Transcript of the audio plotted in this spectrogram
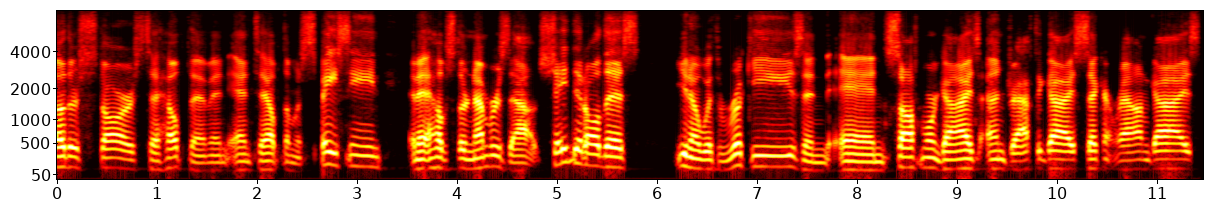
other stars to help them and and to help them with spacing, and it helps their numbers out. Shai did all this you know, with rookies and and sophomore guys, undrafted guys, second round guys.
